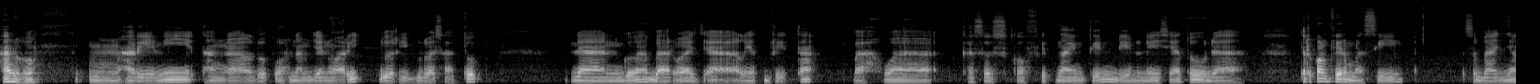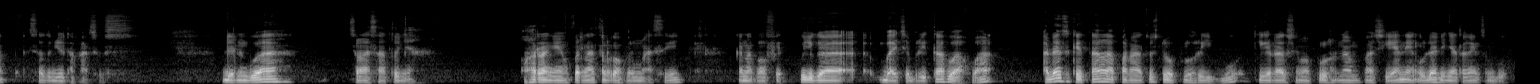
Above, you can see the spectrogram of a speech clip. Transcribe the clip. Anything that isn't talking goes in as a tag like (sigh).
Halo, hmm, hari ini tanggal 26 Januari 2021 dan gue baru aja lihat berita bahwa kasus COVID-19 di Indonesia tuh udah terkonfirmasi sebanyak 1 juta kasus. Dan gue salah satunya orang yang pernah terkonfirmasi kena COVID. Gue juga baca berita bahwa ada sekitar 820.356 pasien yang udah dinyatakan sembuh.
